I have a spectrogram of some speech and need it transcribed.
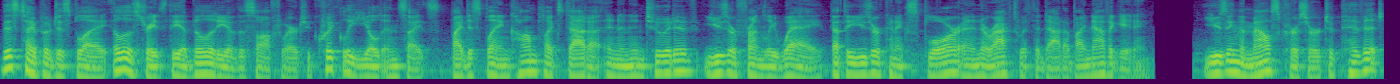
This type of display illustrates the ability of the software to quickly yield insights by displaying complex data in an intuitive, user-friendly way that the user can explore and interact with the data by navigating, using the mouse cursor to pivot,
